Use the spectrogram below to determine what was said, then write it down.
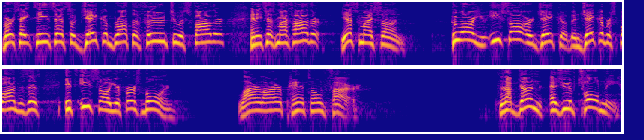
verse 18 says So Jacob brought the food to his father, and he says, My father, yes, my son. Who are you, Esau or Jacob? And Jacob responds and says, It's Esau, your firstborn. Liar, liar, pants on fire. Says, I've done as you have told me.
